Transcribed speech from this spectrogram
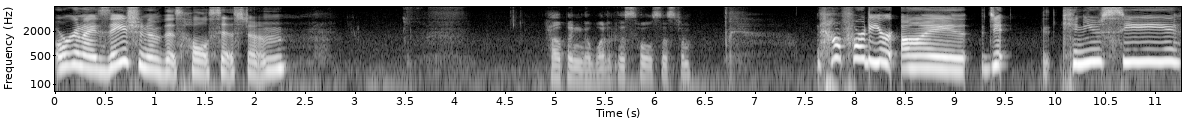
organization of this whole system Helping the what of this whole system? how far do your eye do, can you see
